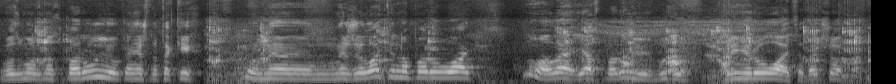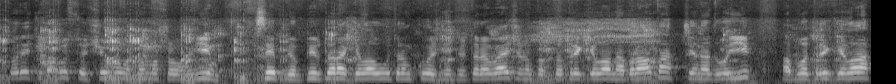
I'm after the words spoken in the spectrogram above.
Возможно, спарую. Звісно, таких ну, не, нежелательно парувати. Ну, але я спарую і буду тренуватися. Так що корити просто чому? Тому що їм сиплю півтора кіла утром кожні, півтора вечором, тобто 3 кіла на брата чи на двоїх, або 3 кіла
